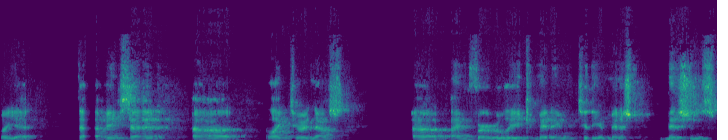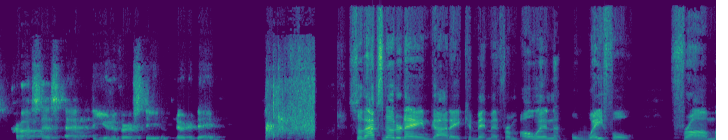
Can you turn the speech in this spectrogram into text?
but yeah, that being said, uh, I'd like to announce uh, I'm verbally committing to the admissions process at the University of Notre Dame. So that's Notre Dame got a commitment from Owen Wafle from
